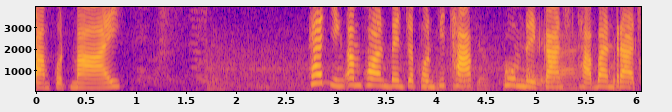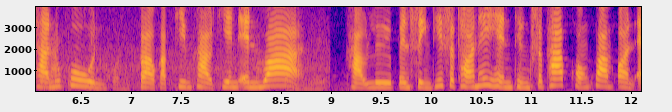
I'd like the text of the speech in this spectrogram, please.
ตามกฎหมาย แพทย์หญิงอัมพรเบญจพลพิทักษ์ผู้อำนวยการสถาบันราชานุกูล กล่าวกับทีมข่าว TNN ว่า ข่าวลือเป็นสิ่งที่สะท้อนให้เห็นถึงสภาพของความอ่อนแอ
